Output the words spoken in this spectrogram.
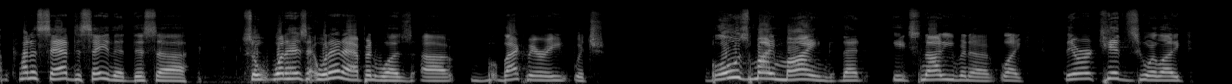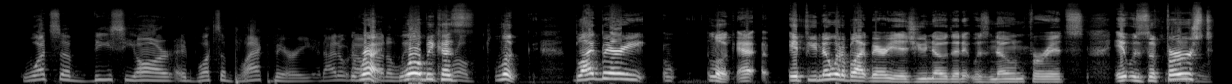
I'm kind of sad to say that this. Uh, so what has what had happened was uh, BlackBerry, which blows my mind that it's not even a like. There are kids who are like, what's a VCR and what's a BlackBerry, and I don't know right. well, because look, BlackBerry. Look, if you know what a BlackBerry is, you know that it was known for its. It was the first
